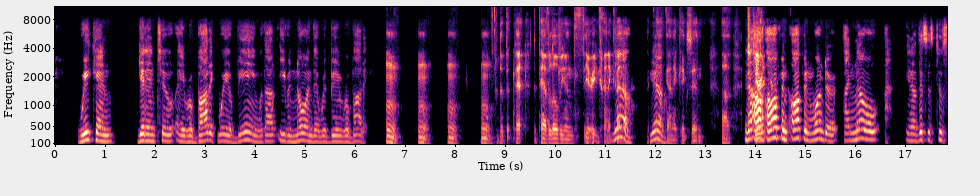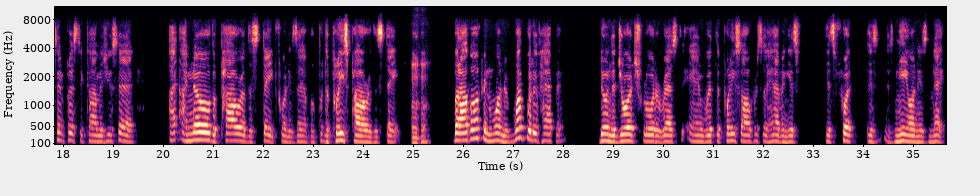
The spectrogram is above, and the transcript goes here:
we can get into a robotic way of being without even knowing that we're being robotic. Mm, mm, mm. The, the, Pavlovian theory kind of yeah, yeah. kind of kicks in. Uh, know, I, I often often wonder. I know, you know, this is too simplistic, Tom, as you said. I, I know the power of the state, for an example, the police power of the state. Mm-hmm. But I've often wondered what would have happened during the George Floyd arrest and with the police officer having his his foot, his, his knee on his neck.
